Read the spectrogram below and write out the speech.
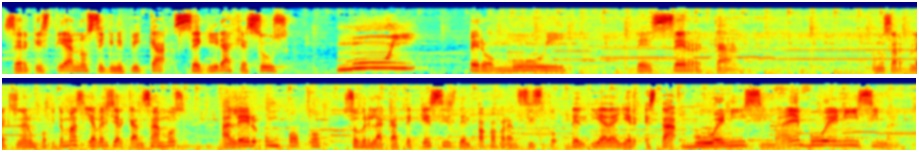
Ser cristiano significa seguir a Jesús muy, pero muy de cerca. Vamos a reflexionar un poquito más y a ver si alcanzamos a leer un poco sobre la catequesis del Papa Francisco del día de ayer. Está buenísima, ¿eh? Buenísima.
